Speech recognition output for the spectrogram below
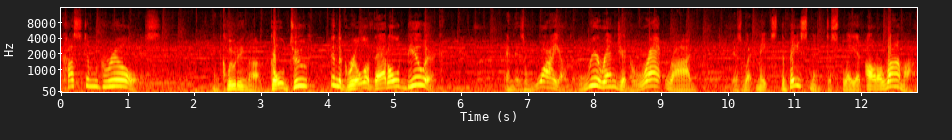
custom grills, including a gold tooth in the grill of that old Buick. And this wild rear engine rat rod is what makes the basement display at Autorama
